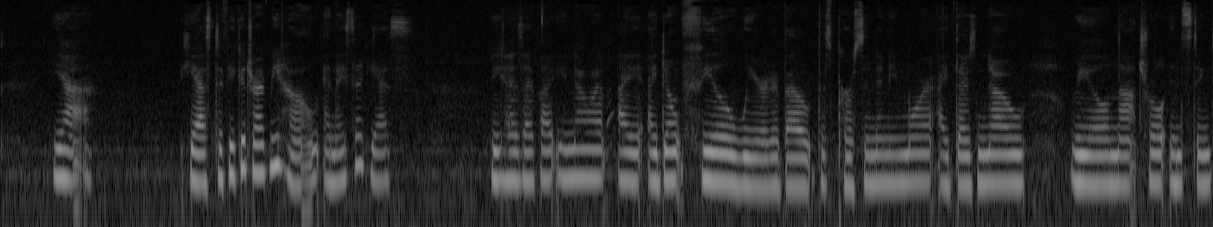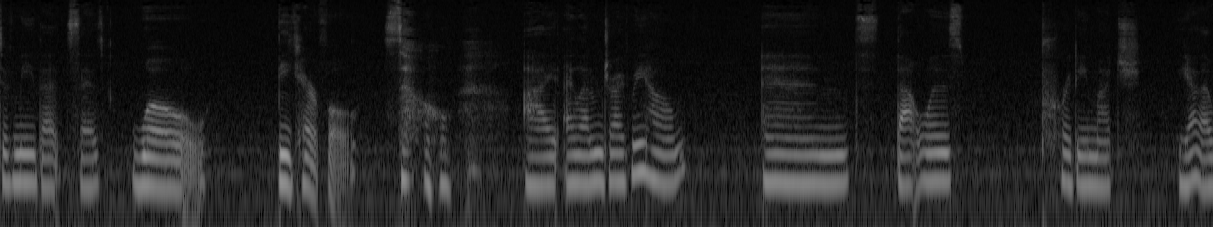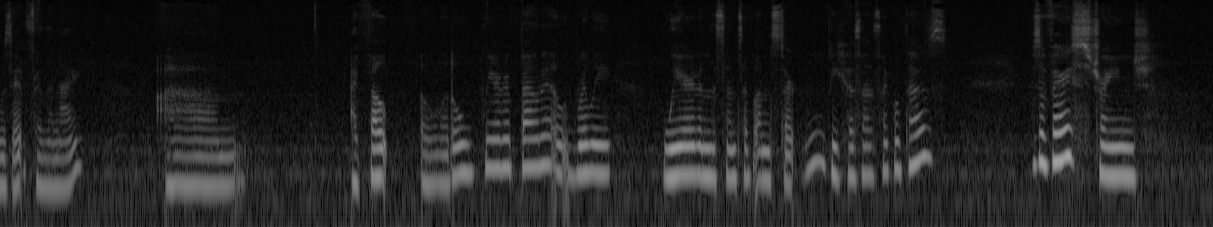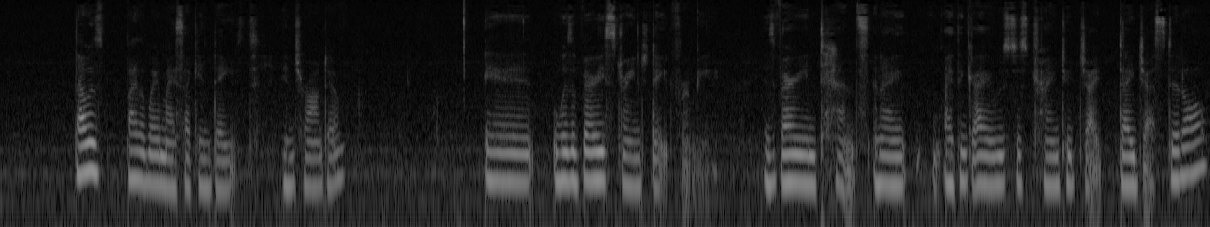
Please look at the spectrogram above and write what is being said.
yeah, he asked if he could drive me home, and I said yes because I thought, you know what, I, I don't feel weird about this person anymore. I, there's no real natural instinct of me that says, whoa, be careful. So I, I let him drive me home, and that was pretty much, yeah, that was it for the night. Um, I felt a little weird about it, really weird in the sense of uncertain, because I was like, well, that was, it was a very strange, that was, by the way, my second date in Toronto it was a very strange date for me. It's very intense, and I, I think I was just trying to gi- digest it all.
